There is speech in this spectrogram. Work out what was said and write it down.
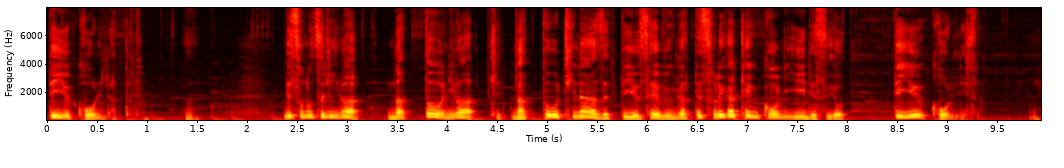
ていう公理だったと。うん、でその次は納豆には納豆キナーゼっていう成分があってそれが健康にいいですよっていう公理でした。うん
